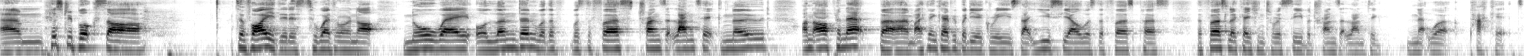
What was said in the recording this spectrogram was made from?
Um, history books are divided as to whether or not Norway or London the, was the first transatlantic node on ARPANET, but um, I think everybody agrees that UCL was the first, the first location to receive a transatlantic network packet.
